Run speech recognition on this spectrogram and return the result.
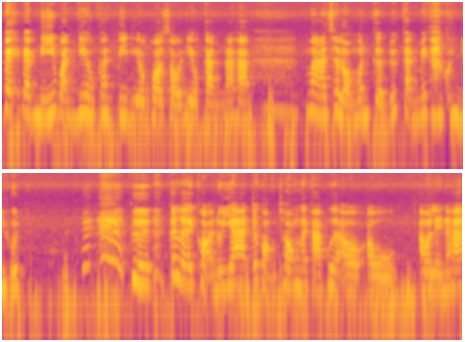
เป๊ะแบบนี้วันเดียวกันปีเดียวพอสอเดียวกันนะคะ มาฉลองวันเกิดด้วยกันไหมคะคุณยุทธ คือก็เลยขออนุญาตเจ้าของช่องนะคะ เพื่อเอาเอาเอาอะไรนะคะ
